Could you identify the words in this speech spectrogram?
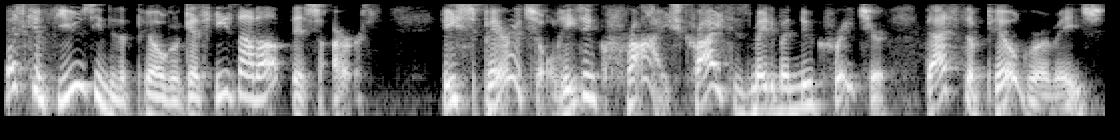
It's confusing to the pilgrim because he's not of this earth. He's spiritual. He's in Christ. Christ has made him a new creature. That's the pilgrimage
